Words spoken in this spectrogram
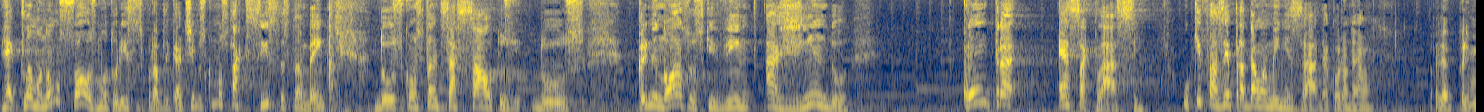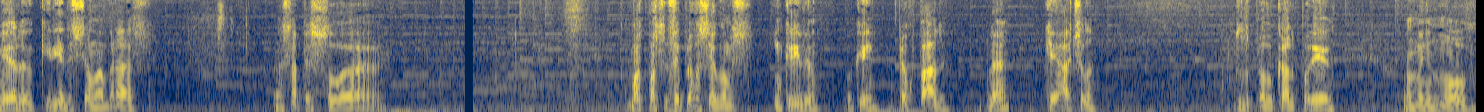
reclamam não só os motoristas por aplicativos, como os taxistas também dos constantes assaltos, dos criminosos que vêm agindo contra essa classe. O que fazer para dar uma amenizada, coronel? Olha, primeiro eu queria deixar um abraço nessa pessoa. Como eu posso dizer para você, Gomes? Incrível, ok? Preocupado, né? Que é Átila. Tudo provocado por ele. Um menino novo,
